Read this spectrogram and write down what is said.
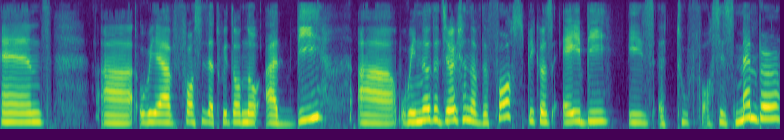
And uh, we have forces that we don't know at B. Uh, we know the direction of the force because AB is a two forces member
